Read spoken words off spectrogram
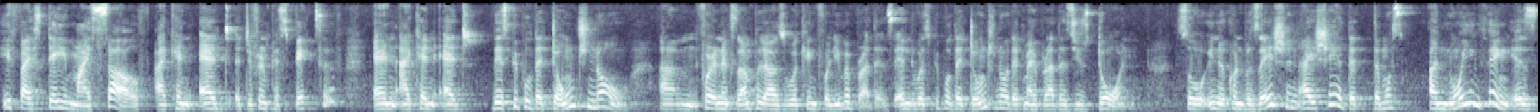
if I stay myself, I can add a different perspective and I can add, there's people that don't know. Um, for an example, I was working for Lever Brothers and there was people that don't know that my brothers use Dawn. So in a conversation, I shared that the most annoying thing is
